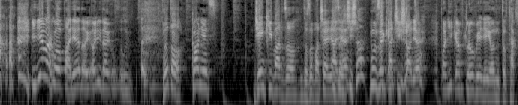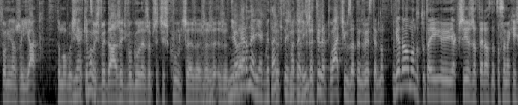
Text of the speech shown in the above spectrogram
I nie ma chłopa, nie? No i oni tak... No to koniec. Dzięki bardzo, do zobaczenia, co, nie? cisza? Muzyka, cisza, nie? Panika w klubie, nie? I on to tak wspominał, że jak to mogło się Jak takie coś wydarzyć w ogóle, że przecież kurczę, że, że, że, że Nie tyle- ogarnęli jakby, tak, że, w tej materii? Że, że tyle płacił za ten występ. No wiadomo, no tutaj y, jak przyjeżdża teraz, no to są jakieś...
